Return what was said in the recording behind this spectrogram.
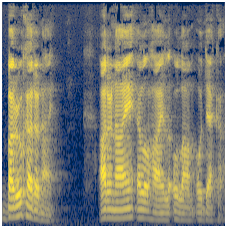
Baruch Adonai, Adonai Elohai Olam Odeka.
